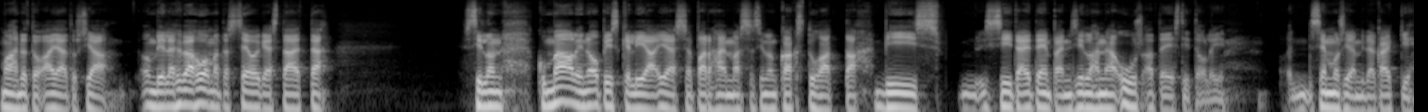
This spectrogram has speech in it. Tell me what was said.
mahdoton ajatus ja on vielä hyvä huomata se oikeastaan, että silloin kun mä olin opiskelija iässä parhaimmassa silloin 2005 siitä eteenpäin, niin silloinhan nämä uusateistit oli semmoisia, mitä kaikki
